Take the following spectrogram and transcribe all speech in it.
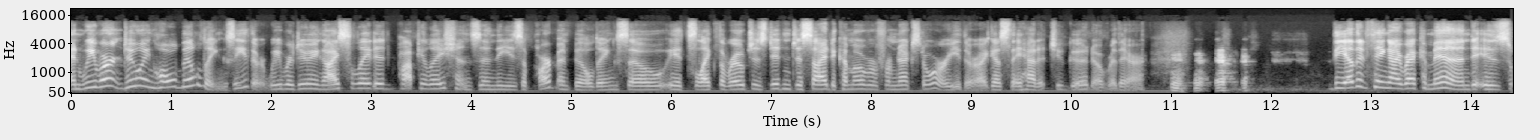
and we weren't doing whole buildings either. We were doing isolated populations in these apartment buildings. So it's like the roaches didn't decide to come over from next door either. I guess they had it too good over there. the other thing I recommend is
